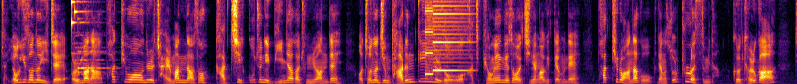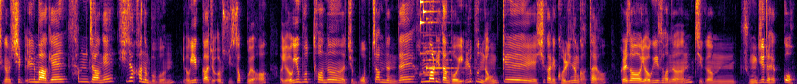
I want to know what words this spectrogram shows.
자 여기서는 이제 얼마나 파티원을 잘 만나서 같이 꾸준히 미냐가 중요한데 어, 저는 지금 다른 게임들도 같이 병행해서 진행하기 때문에 파티로 안하고 그냥 솔플로 했습니다. 그 결과 지금 11막의 3장에 시작하는 부분 여기까지 올 수 있었고요. 어, 여기부터는 지금 몹 잡는데 한 마리당 거의 1분 넘게 시간이 걸리는 것 같아요. 그래서 여기서는 지금 중지를 했고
